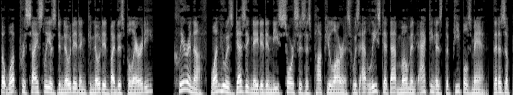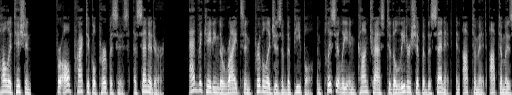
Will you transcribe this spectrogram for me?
But what precisely is denoted and connoted by this polarity? Clear enough, one who is designated in these sources as popularis was at least at that moment acting as the people's man, that is a politician—for all practical purposes, a senator, advocating the rights and privileges of the people, implicitly in contrast to the leadership of the Senate, an optimate optimas,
